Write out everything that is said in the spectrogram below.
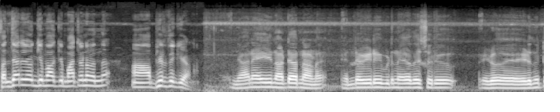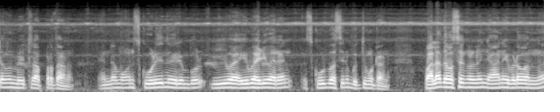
സഞ്ചാരയോഗ്യമാക്കി മാറ്റണമെന്ന് അഭ്യർത്ഥിക്കുകയാണ്. ഞാൻ ഈ നാട്ടുകാരനാണ്. എന്റെ വീട് ഇവിടുന്ന് ഏകദേശം ഒരു എഴു എഴുന്നൂറ്റമ്പത് മീറ്റർ അപ്പുറത്താണ്. എന്റെ മോൻ സ്കൂളിൽ നിന്ന് വരുമ്പോൾ ഈ ഈ വഴി വരാൻ സ്കൂൾ ബസ്സിന് ബുദ്ധിമുട്ടാണ്. പല ദിവസങ്ങളിലും ഞാൻ ഇവിടെ വന്ന്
